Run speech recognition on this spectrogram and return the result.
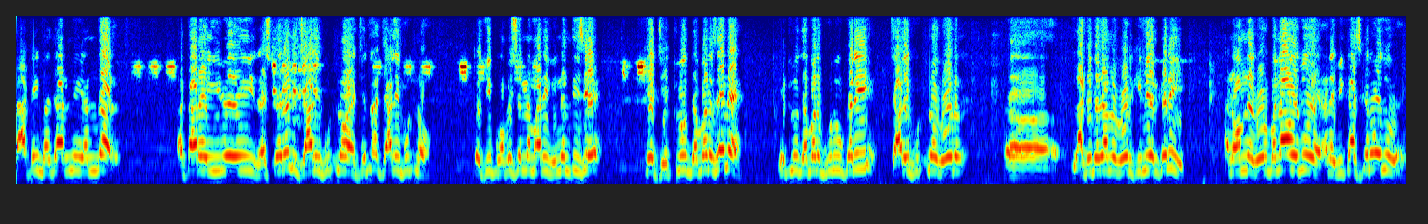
લાઠી બજારની અંદર અત્યારે ઈ રેસ્ટોરન્ટ ચાલીસ ફૂટનો હોય જેટલા ચાલીસ ફૂટનો તો ચીફ ઓફિસરને મારી વિનંતી છે કે જેટલું દબણ છે ને, એટલું દબણ પૂરું કરી ચાલીસ ફૂટનો રોડ લાઠી બજારનો રોડ ક્લિયર કરી અને અમને રોડ બનાવવો જોઈએ અને વિકાસ કરવો જોઈએ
